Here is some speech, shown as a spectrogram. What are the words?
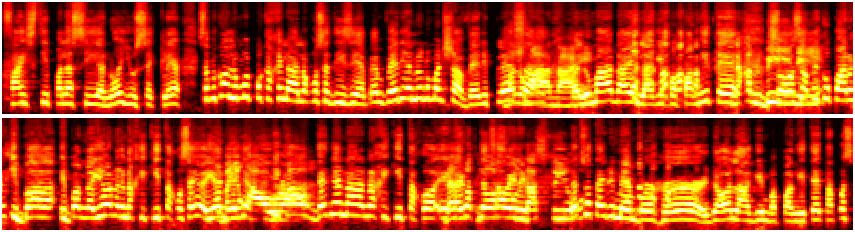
feisty pala si ano, Yusek Claire. Sabi ko, alam mo, pagkakilala ko sa DZMM, very ano naman siya, very pleasant. Malumanay. Malumanay, lagi papangiti. So sabi ko parang iba iba ngayon ang nakikita ko sa iyo. Ayan, Iba yung ganyan. aura. Ikaw, ganyan na nakikita ko. Eh, That's I- what law how I does to you. That's what I remember her. No, laging mapangiti. Tapos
